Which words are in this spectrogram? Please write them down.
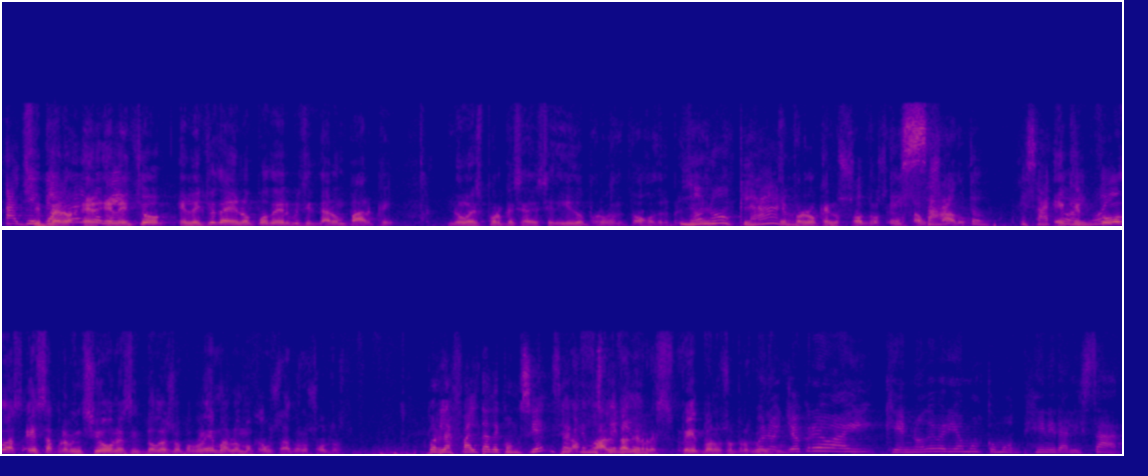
a llegar sí, pero el, hecho, el hecho de no poder visitar un parque no es porque se ha decidido por un antojo del presidente. No, no, claro. Es por lo que nosotros hemos causado. Exacto. Es que todas esas prevenciones y todos esos problemas lo hemos causado nosotros por la falta de conciencia que hemos tenido. La falta de respeto a nosotros mismos. Bueno, yo creo ahí que no deberíamos como generalizar,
